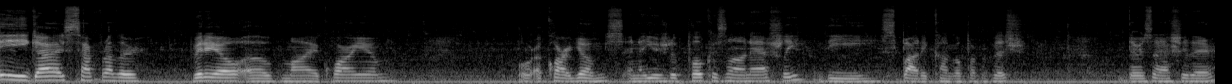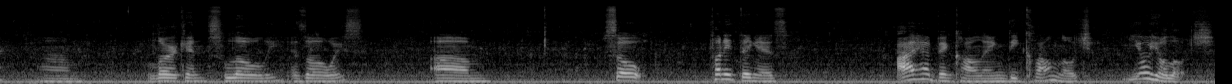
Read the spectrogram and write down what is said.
Hey guys, time for another video of my aquarium or aquariums and I usually focus on Ashley, the spotted Congo pufferfish. There's Ashley there, um, lurking slowly as always. Um, so, funny thing is, I have been calling the clown loach yo-yo loach.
